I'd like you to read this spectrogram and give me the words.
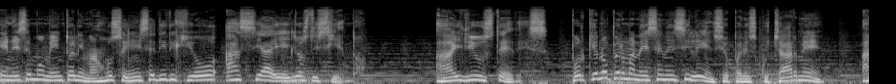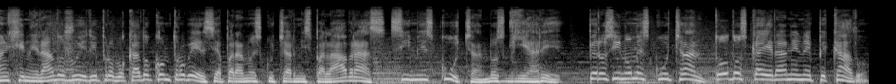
En ese momento el imán Hussein se dirigió hacia ellos diciendo, ¡Ay de ustedes! ¿Por qué no permanecen en silencio para escucharme? Han generado ruido y provocado controversia para no escuchar mis palabras. Si me escuchan, los guiaré. Pero si no me escuchan, todos caerán en el pecado.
